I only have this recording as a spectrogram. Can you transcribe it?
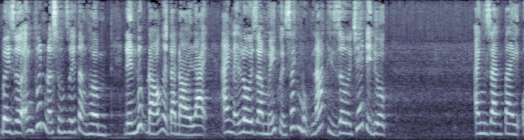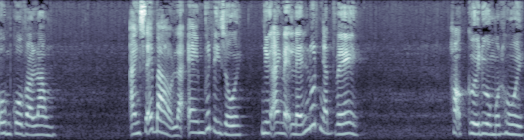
Bây giờ anh vứt nó xuống dưới tầng hầm, đến lúc đó người ta đòi lại, anh lại lôi ra mấy quyển sách mục nát thì giờ chết đi được. Anh giang tay ôm cô vào lòng. Anh sẽ bảo là em vứt đi rồi, nhưng anh lại lén lút nhặt về. Họ cười đùa một hồi,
